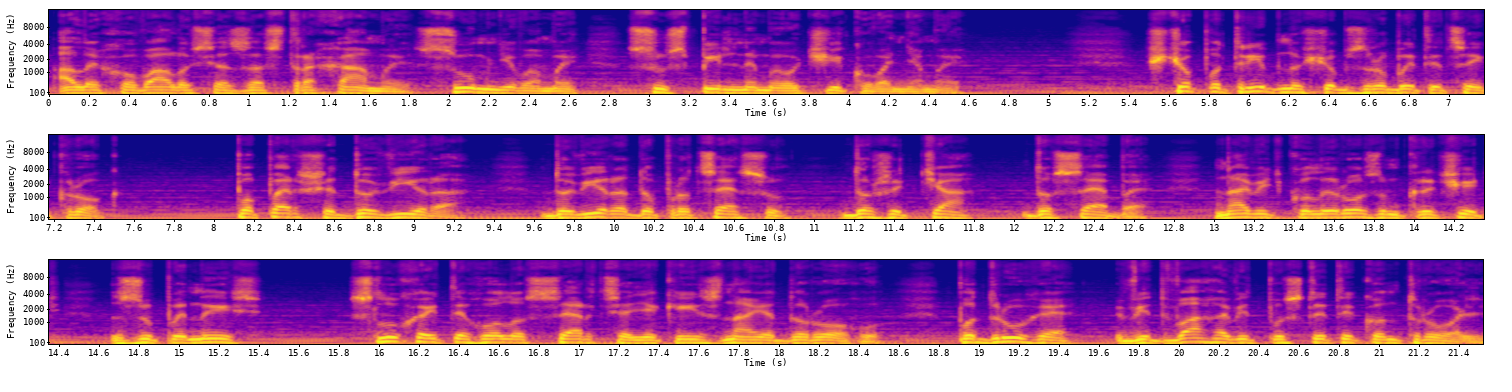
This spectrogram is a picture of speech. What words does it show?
але ховалося за страхами, сумнівами, суспільними очікуваннями. Що потрібно, щоб зробити цей крок? По-перше, довіра, довіра до процесу, до життя, до себе. Навіть коли розум кричить Зупинись, слухайте голос серця, який знає дорогу. По-друге, відвага відпустити контроль.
